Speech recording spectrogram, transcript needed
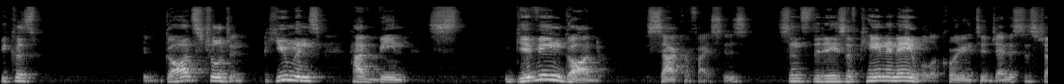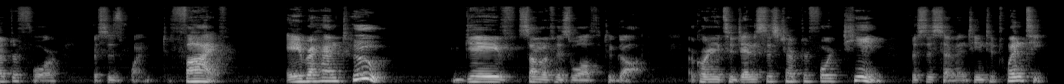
because God's children, humans, have been giving God sacrifices since the days of Cain and Abel, according to Genesis chapter 4, verses 1 to 5. Abraham too gave some of his wealth to God, according to Genesis chapter 14, verses 17 to 20,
